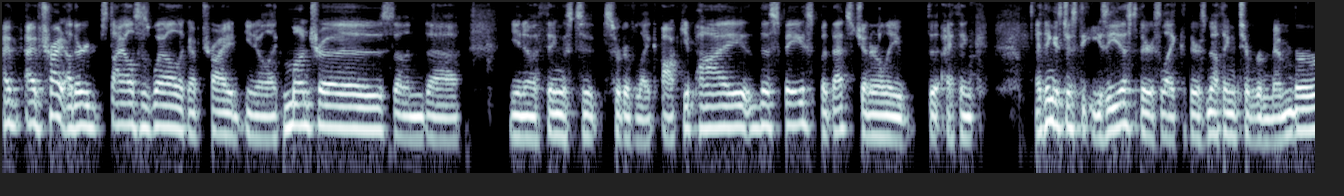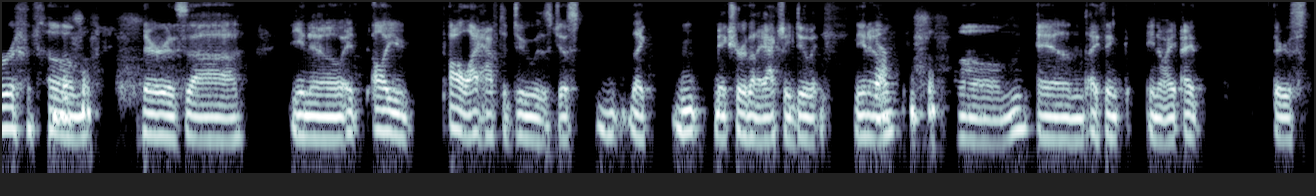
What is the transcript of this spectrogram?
i've i've tried other styles as well like i've tried you know like mantras and uh you know things to sort of like occupy the space but that's generally the i think i think it's just the easiest there's like there's nothing to remember um there's uh you know it all you all I have to do is just like make sure that I actually do it, you know? Yeah. um, and I think, you know, I, I, there's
